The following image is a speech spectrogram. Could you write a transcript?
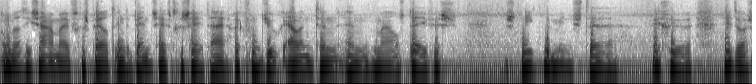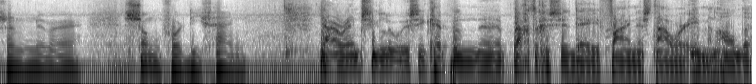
omdat hij samen heeft gespeeld, in de bands heeft gezeten eigenlijk, van Duke Ellington en Miles Davis. Dus niet de minste figuren. Dit was een nummer Song for Defang. Ja, Ramsey Lewis. Ik heb een uh, prachtige cd, Finest Tower, in mijn handen.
